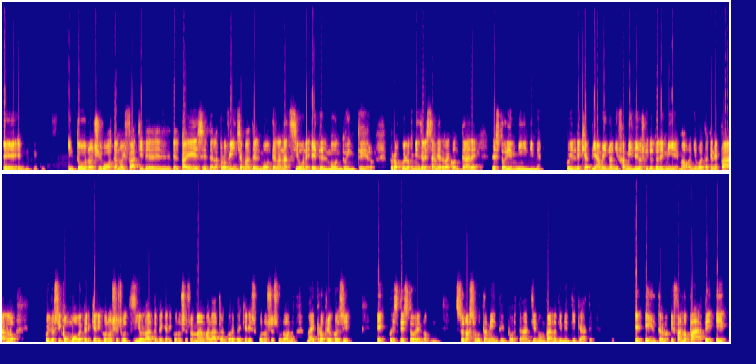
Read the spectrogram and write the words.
E intorno ci ruotano i fatti de, del paese, della provincia, ma del, della nazione e del mondo intero. Però quello che mi interessava era raccontare le storie minime, quelle che abbiamo in ogni famiglia. Io ho scritto delle mie, ma ogni volta che ne parlo, quello si commuove perché riconosce suo zio, l'altro perché riconosce sua mamma, l'altro ancora perché riconosce suo nonno, ma è proprio così. E queste storie no, sono assolutamente importanti e non vanno dimenticate. E entrano e fanno parte e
